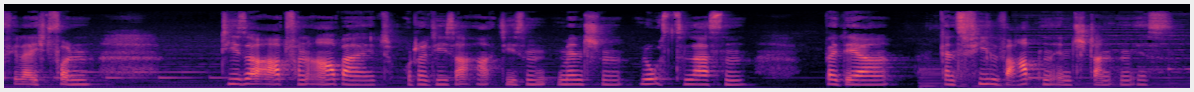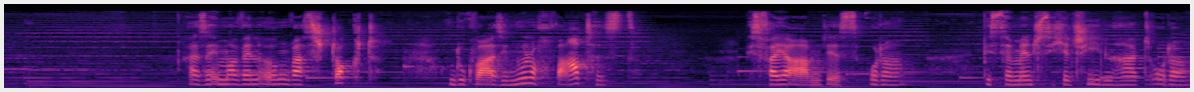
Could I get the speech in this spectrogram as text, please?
Vielleicht von dieser Art von Arbeit oder dieser Art, diesen Menschen loszulassen, bei der ganz viel Warten entstanden ist. Also immer wenn irgendwas stockt und du quasi nur noch wartest, bis Feierabend ist oder bis der Mensch sich entschieden hat oder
